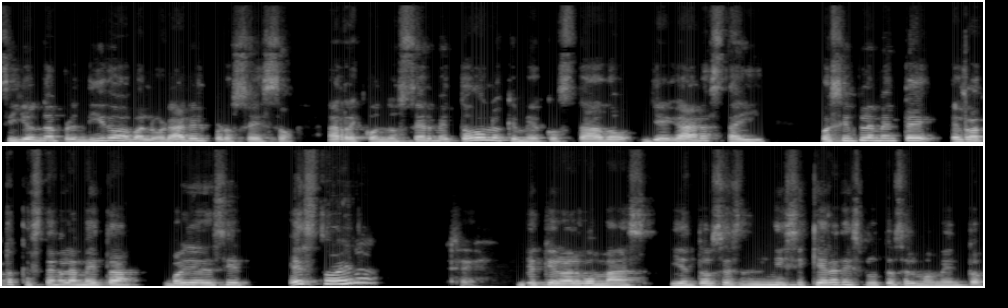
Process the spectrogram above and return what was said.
si yo no he aprendido a valorar el proceso, a reconocerme todo lo que me ha costado llegar hasta ahí, pues simplemente el rato que esté en la meta voy a decir, ¿esto era? Sí. Yo quiero algo más y entonces ni siquiera disfrutas el momento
